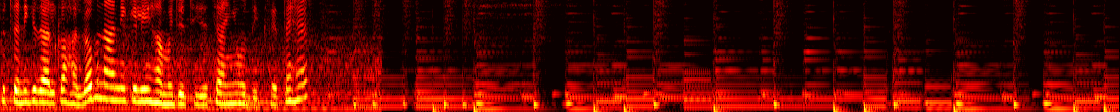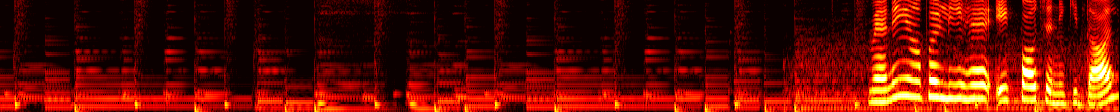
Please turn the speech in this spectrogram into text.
तो चने की दाल का हलवा बनाने के लिए हमें जो चीज़ें चाहिए वो देख लेते हैं। मैंने यहाँ पर ली है एक पाव चने की दाल,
